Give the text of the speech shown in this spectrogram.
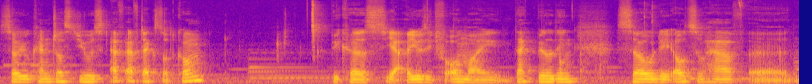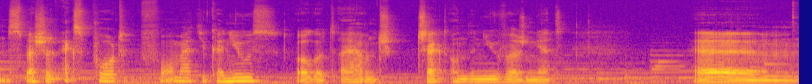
So you can just use ffdecks.com because yeah I use it for all my deck building. So they also have a special export format you can use. Oh god I haven't ch checked on the new version yet. Um,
